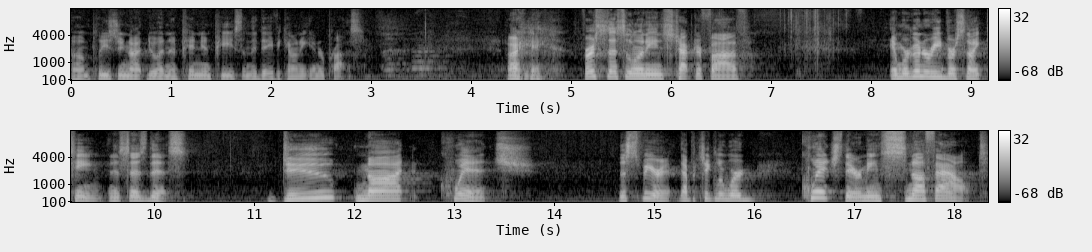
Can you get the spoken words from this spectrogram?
Um, please do not do an opinion piece in the Davie County Enterprise. Okay, First Thessalonians chapter 5, and we're going to read verse 19, and it says this Do not quench the spirit. That particular word quench there means snuff out.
